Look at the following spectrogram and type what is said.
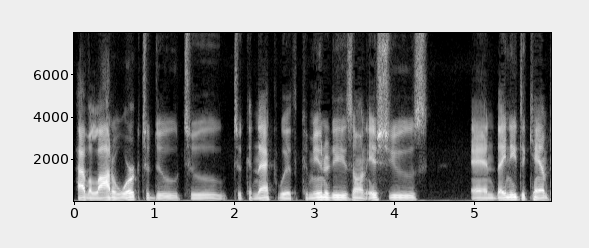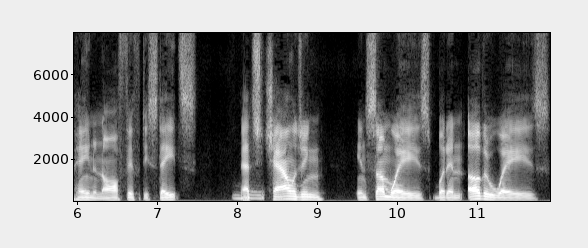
have a lot of work to do to to connect with communities on issues, and they need to campaign in all 50 states. Mm-hmm. That's challenging in some ways, but in other ways,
